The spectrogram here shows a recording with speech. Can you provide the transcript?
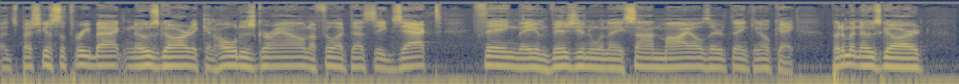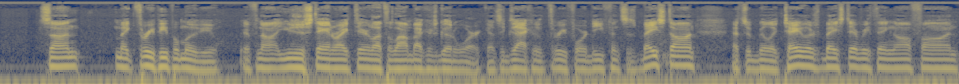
especially against the three back nose guard. It can hold his ground. I feel like that's the exact thing they envisioned when they signed Miles. They're thinking, okay, put him at nose guard, son. Make three people move you. If not, you just stand right there, let the linebackers go to work. That's exactly what three four defense is based on. That's what Billy Taylor's based everything off on.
